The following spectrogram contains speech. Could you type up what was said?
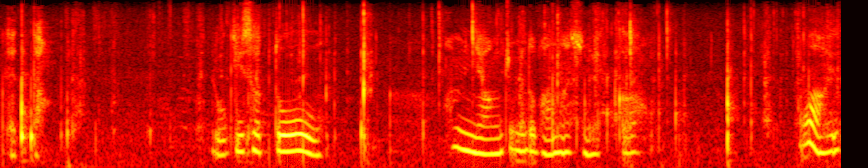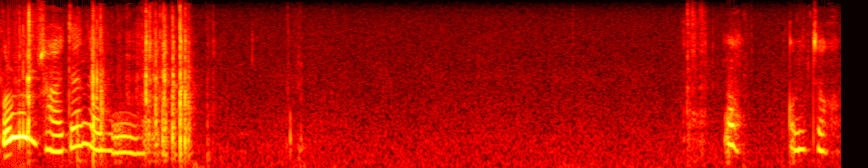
됐다. 여기서 또 함량 좀 더 많아지니까. 와, 이걸로도 잘 되네, 뭐. 어, 깜짝아.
